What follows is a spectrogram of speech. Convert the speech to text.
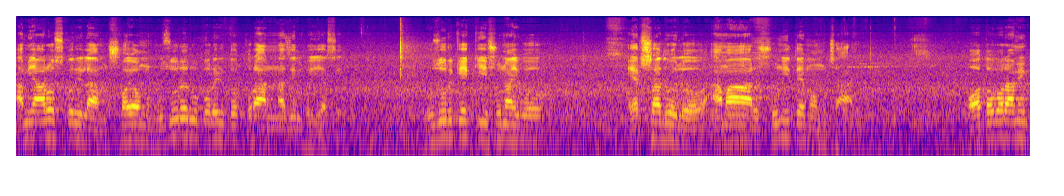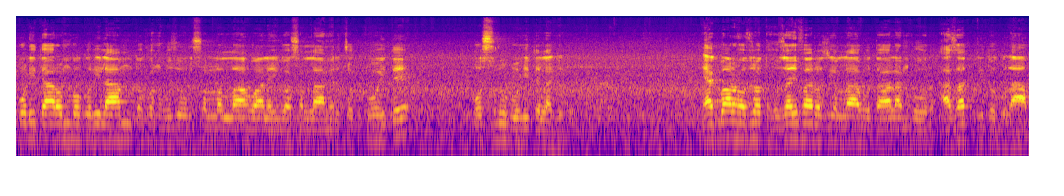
আমি আরজ করিলাম, স্বয়ং হুজুরের উপরেই তো কোরআন নাজিল হইয়াছে। হুজুরকে কি শুনাইব? এরশাদ হইল, আমার শুনিতে মন চায়। অতবর আমি পড়িতে আরম্ভ করিলাম, তখন হুজুর সাল্লাহ আলাই ওয়াসাল্লামের চক্ষু হইতে অশ্রু বহিতে লাগিল। একবার হজরত হুজাইফা রাজিয়াল্লাহ তালানহুর আজাদকৃত গোলাম।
